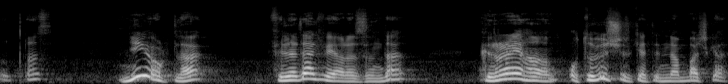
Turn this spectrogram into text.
unutmaz. New York'la Philadelphia arasında Greyhound otobüs şirketinden başka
